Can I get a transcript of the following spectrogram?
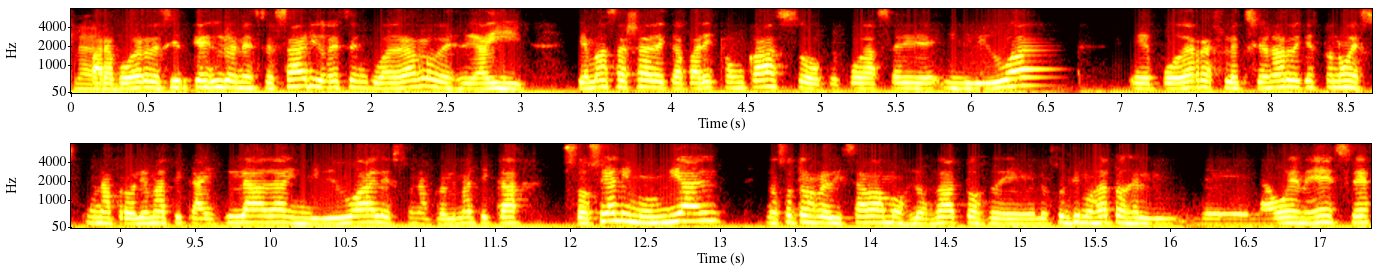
Claro. para poder decir qué es lo necesario es encuadrarlo desde ahí, que más allá de que aparezca un caso que pueda ser eh, individual, eh, poder reflexionar de que esto no es una problemática aislada, individual, es una problemática social y mundial. Nosotros revisábamos los datos de los últimos datos del- de la OMS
